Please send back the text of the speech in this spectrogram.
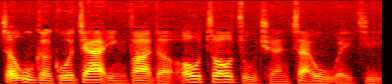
这五个国家引发的欧洲主权债务危机。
